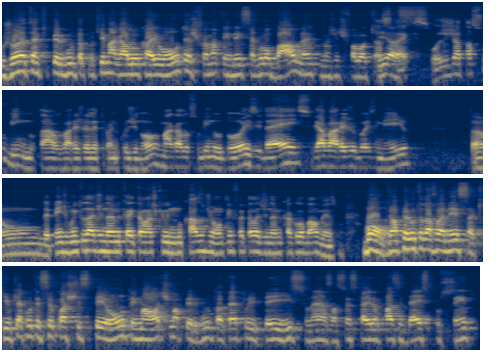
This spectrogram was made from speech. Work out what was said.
O Jonathan aqui pergunta por que Magalu caiu ontem, acho que foi uma tendência global, né? Como a gente falou aqui. As as... Hoje já está subindo, tá? O varejo eletrônico de novo, Magalu subindo 2,10, Via Varejo 2,5. Então, depende muito da dinâmica. Então, acho que no caso de ontem foi pela dinâmica global mesmo. Bom, tem uma pergunta da Vanessa aqui. O que aconteceu com a XP ontem? Uma ótima pergunta, até tuitei isso, né? As ações caíram quase 10%.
